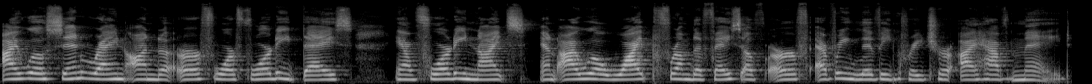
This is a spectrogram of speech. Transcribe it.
I will send rain on the earth for forty days and forty nights, and I will wipe from the face of earth every living creature I have made.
